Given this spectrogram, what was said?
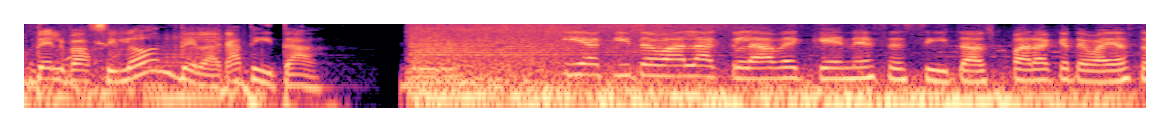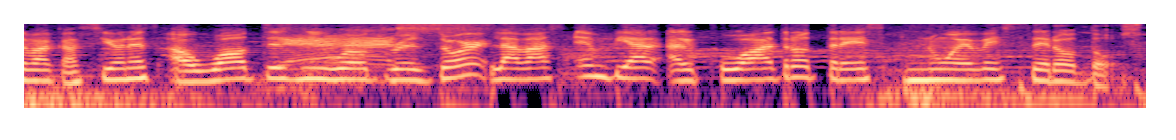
del vacilón de la gatita. Y aquí te va la clave que necesitas para que te vayas de vacaciones a Walt Disney World Resort. La vas a enviar al 43902.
